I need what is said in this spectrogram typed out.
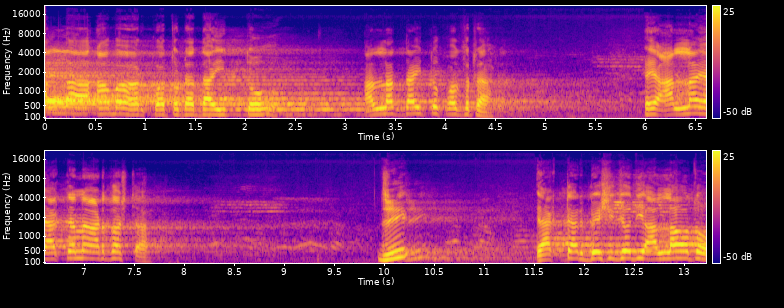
আল্লাহ, আমার কতটা দায়িত্ব? আল্লাহর দায়িত্ব কতটা? এই আল্লাহ একটা না আট দশটা? জি? একটার বেশি যদি আল্লাহ হতো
